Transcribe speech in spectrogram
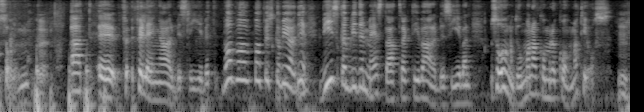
oss om Nej. Att eh, förlänga arbetslivet. Var, var, varför ska vi göra det? Vi ska bli den mest attraktiva arbetsgivaren så ungdomarna kommer att komma till oss. Mm.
